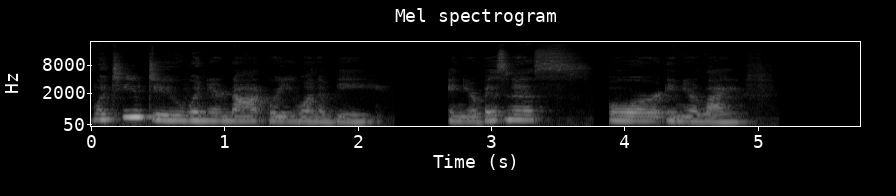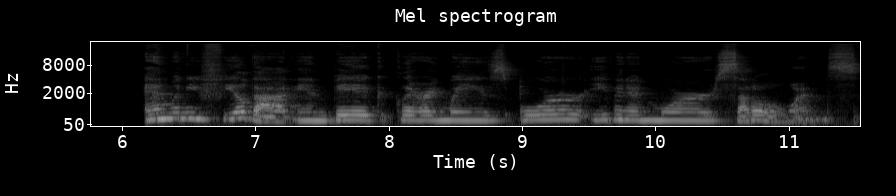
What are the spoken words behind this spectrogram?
What do you do when you're not where you want to be in your business or in your life? And when you feel that in big, glaring ways or even in more subtle ones?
